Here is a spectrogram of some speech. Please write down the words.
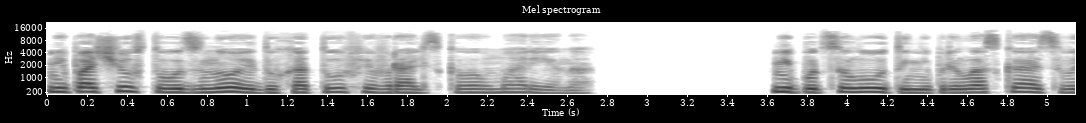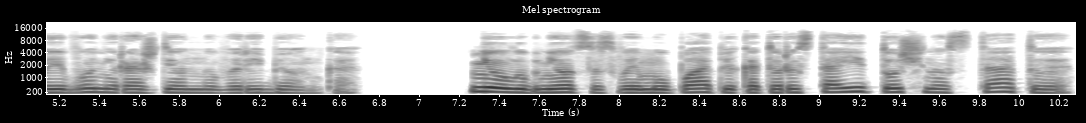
Не почувствует зной и духоту февральского марена. Не поцелует и не приласкает своего нерожденного ребенка. Не улыбнется своему папе, который стоит точно статуя,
